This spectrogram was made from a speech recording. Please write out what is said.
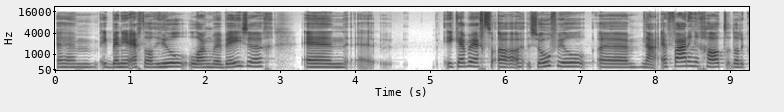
um, ik ben hier echt al heel lang mee bezig. En uh, ik heb echt uh, zoveel uh, nou, ervaringen gehad dat ik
